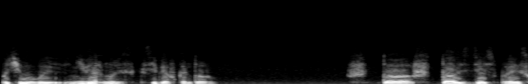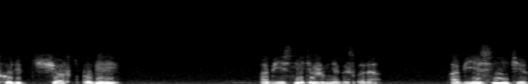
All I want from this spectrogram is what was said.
Почему вы не вернулись к себе в контору? Что, что здесь происходит, черт побери? Объясните же мне, господа. Объясните.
